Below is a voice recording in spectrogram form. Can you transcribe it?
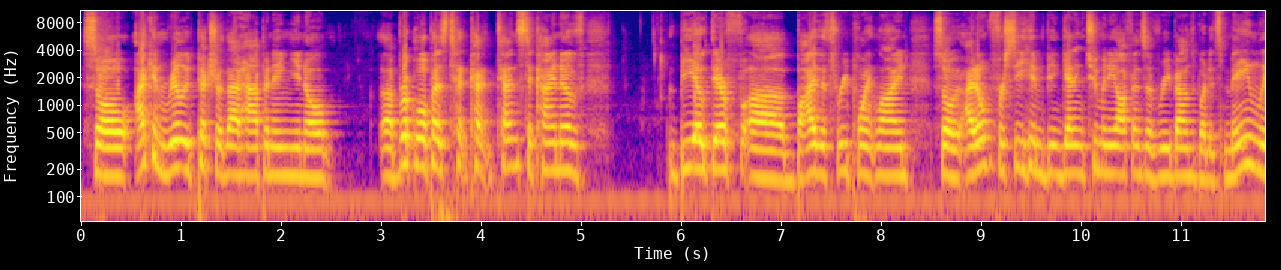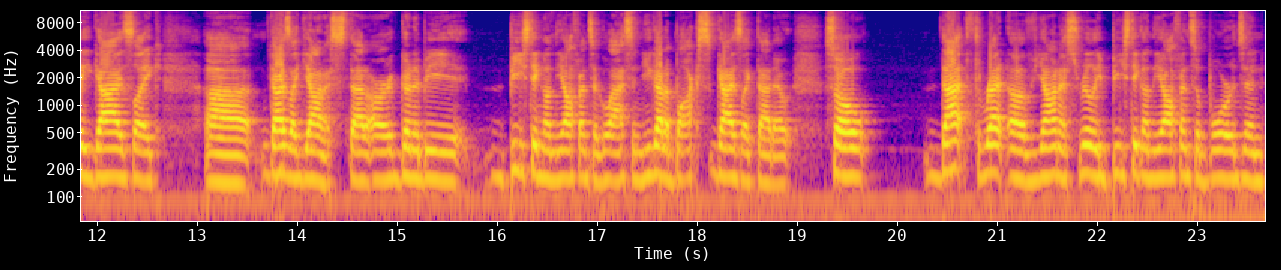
So I can really picture that happening. You know, uh, Brook Lopez t- tends to kind of be out there uh, by the three point line, so I don't foresee him being getting too many offensive rebounds. But it's mainly guys like uh, guys like Giannis that are going to be beasting on the offensive glass, and you got to box guys like that out. So that threat of Giannis really beasting on the offensive boards and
